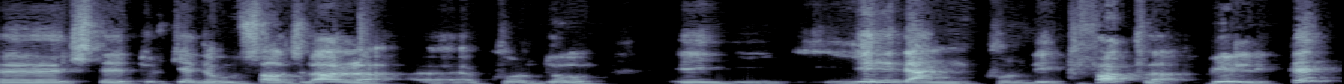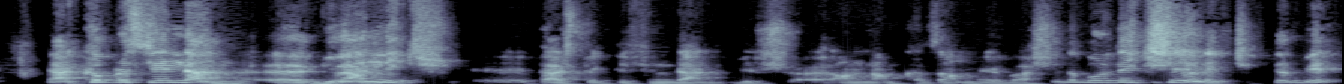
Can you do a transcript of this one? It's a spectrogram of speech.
e, işte Türkiye'de ulusalcılarla e, kurduğu e, yeniden kurduğu ittifakla birlikte yani Kıbrıs yeniden e, güvenlik e, perspektifinden bir anlam kazanmaya başladı. Burada iki şey öne çıktı. Bir,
